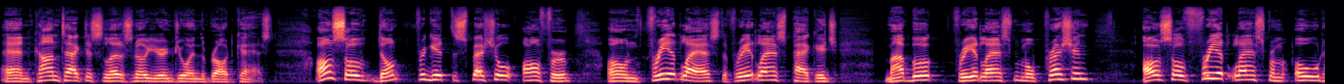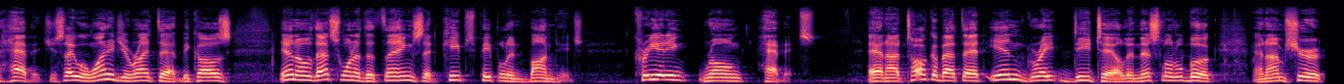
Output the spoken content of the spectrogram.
and contact us and let us know you're enjoying the broadcast. Also, don't forget the special offer on Free at Last, the Free at Last package, my book, Free at Last from Oppression, also Free at Last from Old Habits. You say, well, why did you write that? Because, you know, that's one of the things that keeps people in bondage, creating wrong habits. And I talk about that in great detail in this little book, and I'm sure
